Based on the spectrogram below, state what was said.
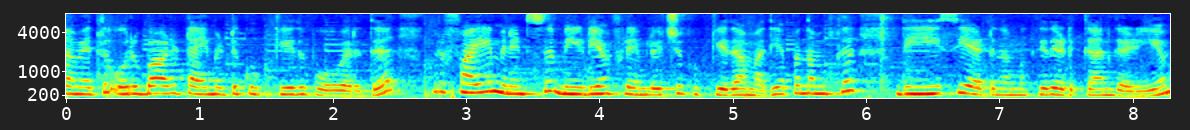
സമയത്ത് ഒരുപാട് ടൈം ഇട്ട് കുക്ക് ചെയ്ത് പോകരുത് ഒരു ഫൈവ് മിനിറ്റ്സ് മീഡിയം ഫ്ലെയിമിൽ വെച്ച് കുക്ക് ചെയ്താൽ മതി. അപ്പം നമുക്ക് ഇത് ഈസി ആയിട്ട് നമുക്ക് ഇത് എടുക്കാൻ കഴിയും.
